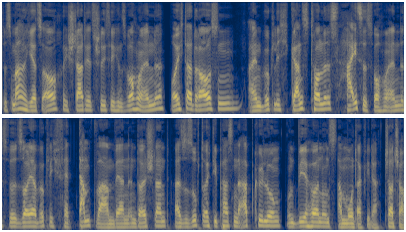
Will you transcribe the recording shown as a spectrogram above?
Das mache ich jetzt auch. Ich starte jetzt schließlich ins Wochenende. Euch da draußen ein wirklich ganz tolles, heißes Wochenende. Es soll ja wirklich verdammt warm werden in Deutschland. Also sucht euch die passende Abkühlung und wir hören uns am Montag wieder. Ciao, ciao.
